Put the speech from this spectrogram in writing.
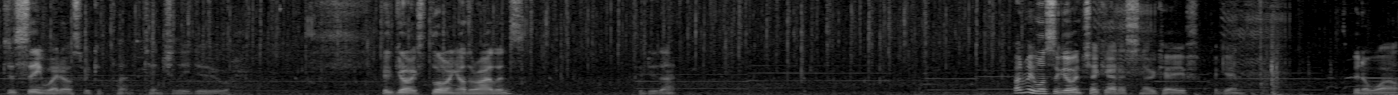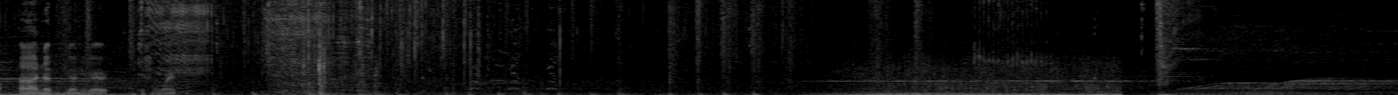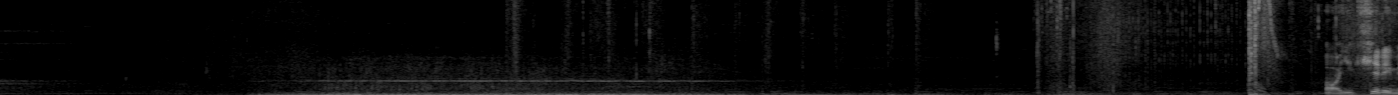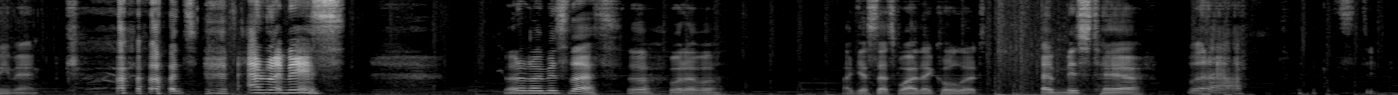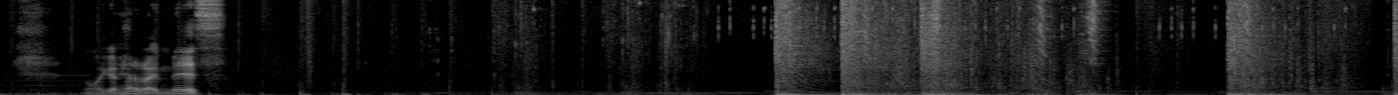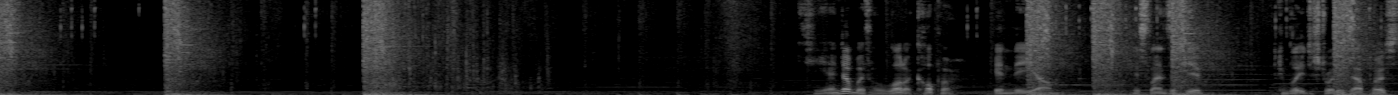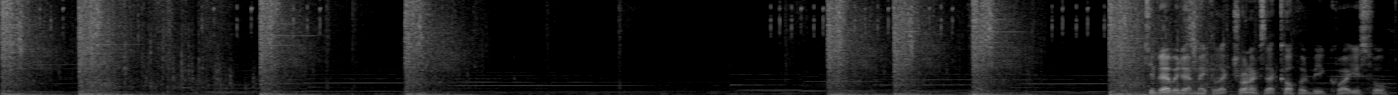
Just seeing what else we could potentially do. Could go exploring other islands. Could do that. Part of me wants to go and check out a snow cave again. It's been a while. Uh, nope, going to go a different way. You kidding me, man? How did I miss? How did I miss that? Oh, whatever. I guess that's why they call it a missed hair. Ah. oh my god, how did I miss? Up with a lot of copper in the um, this lands if you completely destroy these outposts. Too bad we don't make electronics, that copper would be quite useful.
